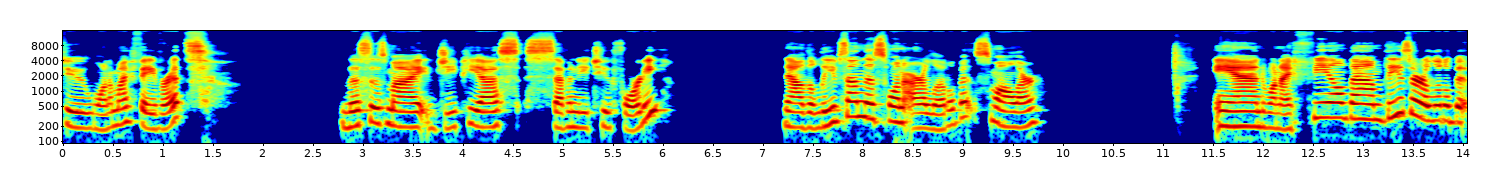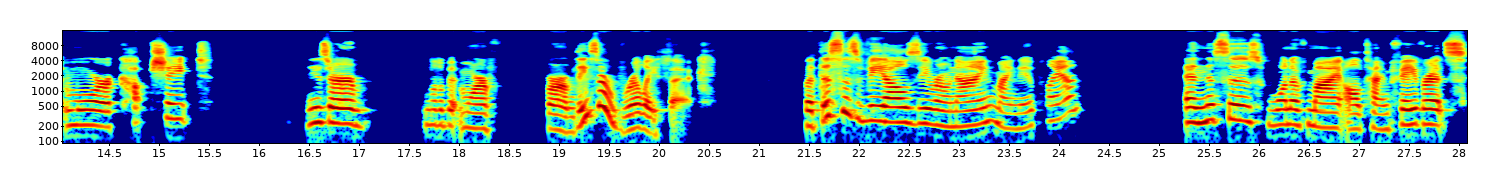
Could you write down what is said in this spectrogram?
to one of my favorites. This is my GPS 7240. Now the leaves on this one are a little bit smaller. And when I feel them, these are a little bit more cup shaped. These are a little bit more firm. These are really thick. But this is VL09, my new plant. And this is one of my all-time favorites,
